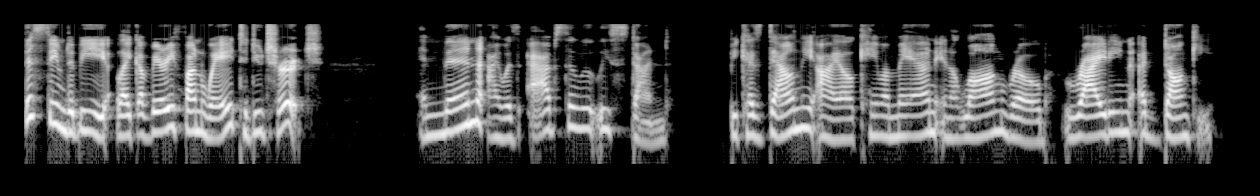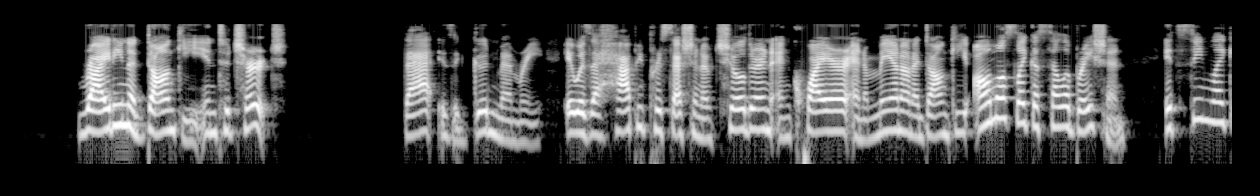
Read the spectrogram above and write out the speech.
This seemed to be like a very fun way to do church. And then I was absolutely stunned because down the aisle came a man in a long robe riding a donkey. Riding a donkey into church. That is a good memory. It was a happy procession of children and choir and a man on a donkey, almost like a celebration. It seemed like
